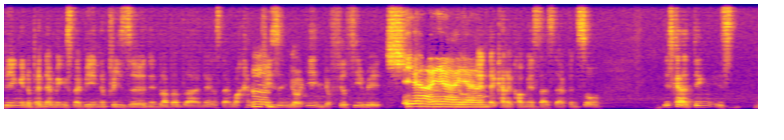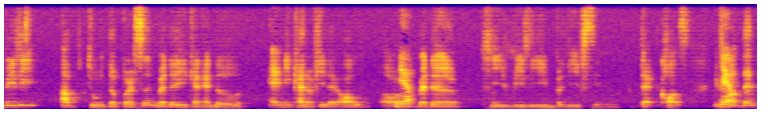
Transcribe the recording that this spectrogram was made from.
being in the pandemic is like being in a prison and blah blah blah and then it's like what kind of Mm. prison you're in you're filthy rich Yeah, yeah, you know, yeah. and then that kind of comment starts to happen so this kind of thing is really up to the person whether he can handle any kind of heat at all or Yeah. whether he really believes in that cause. If Yeah. not, then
